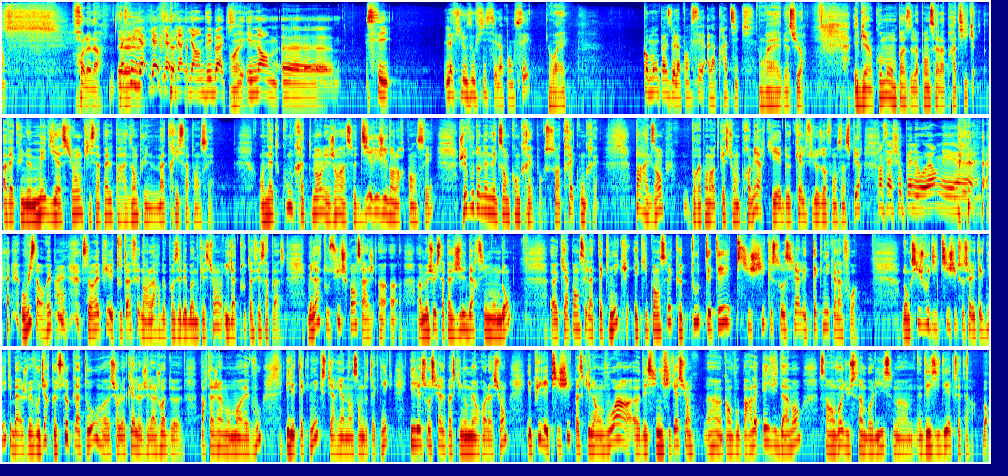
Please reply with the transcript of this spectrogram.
Oh là là. Parce qu'il y, y, a un débat qui est énorme. Euh, c'est la philosophie, c'est la pensée. Ouais. Comment on passe de la pensée à la pratique? Ouais, bien sûr. Eh bien, comment on passe de la pensée à la pratique? Avec une médiation qui s'appelle par exemple une matrice à penser on aide concrètement les gens à se diriger dans leurs pensées. Je vais vous donner un exemple concret pour que ce soit très concret. Par exemple, pour répondre à votre question première, qui est de quel philosophe on s'inspire Je pense à Schopenhauer, mais... Euh, oui, ça aurait pu. Ça aurait pu, et tout à fait, dans l'art de poser les bonnes questions, il a tout à fait sa place. Mais là, tout de suite, je pense à un, monsieur qui s'appelle Gilbert Simondon, euh, qui a pensé la technique et qui pensait que tout était psychique, social et technique à la fois. Donc si je vous dis psychique, social et technique, ben, je vais vous dire que ce plateau euh, sur lequel j'ai la joie de partager un moment avec vous, il est technique, c'est-à-dire il y a un ensemble de techniques, il est social parce qu'il nous met en relation, et puis il est psychique parce qu'il envoie euh, des significations. Hein. Quand vous parlez, évidemment, ça envoie du symbolisme, euh, des idées, etc. Bon.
